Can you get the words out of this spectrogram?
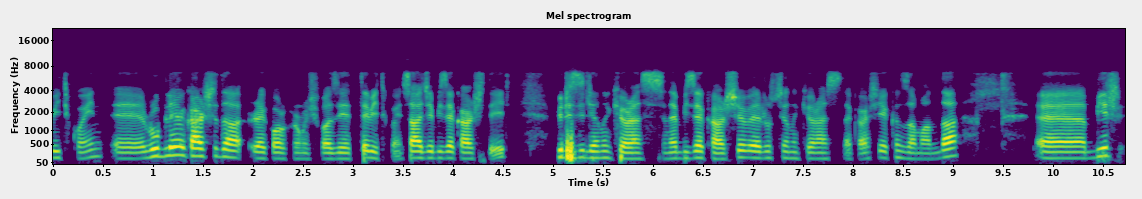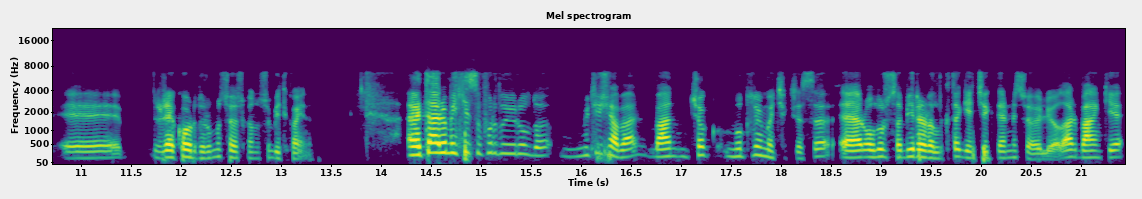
Bitcoin. E, rubleye karşı da rekor kırmış vaziyette Bitcoin. Sadece bize karşı değil. Brezilya'nın currency'sine, bize karşı ve Rusya'nın currency'sine karşı yakın zamanda e, bir e, rekor durumu söz konusu Bitcoin'in. Ethereum 2.0 duyuruldu. Müthiş haber. Ben çok mutluyum açıkçası. Eğer olursa 1 Aralık'ta geçeceklerini söylüyorlar. Ben ki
